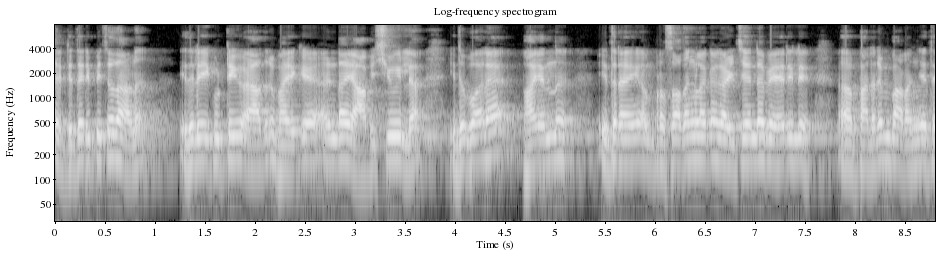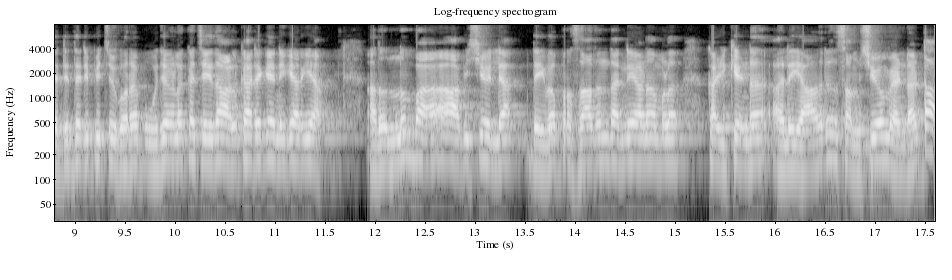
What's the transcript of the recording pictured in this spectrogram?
തെറ്റിദ്ധരിപ്പിച്ചതാണ്. ഇതിൽ ഈ കുട്ടി യാതൊരു ഭയക്കേണ്ട ആവശ്യവുമില്ല. ഇതുപോലെ ഭയന്ന് ഇത്രയും പ്രസാദങ്ങളൊക്കെ കഴിച്ചതിന്റെ പേരിൽ പലരും പറഞ്ഞ് തെറ്റിദ്ധരിപ്പിച്ച് കുറേ പൂജകളൊക്കെ ചെയ്ത ആൾക്കാരൊക്കെ എനിക്കറിയാം. അതൊന്നും ആവശ്യമില്ല. ദൈവപ്രസാദം തന്നെയാണ് നമ്മൾ കഴിക്കേണ്ടത്. അതിൽ യാതൊരു സംശയവും വേണ്ട കേട്ടോ.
